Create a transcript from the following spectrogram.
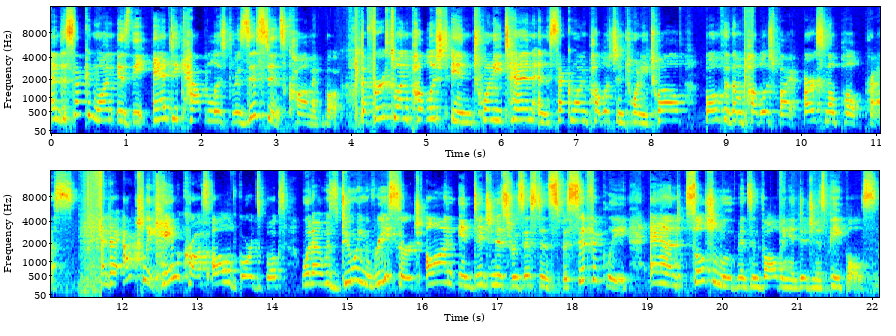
and the second one is the Anti Capitalist Resistance comic book. The first one published in 2010 and the second one published in 2012 both of them published by Arsenal Pulp Press. And I actually came across all of Gord's books when I was doing research on Indigenous resistance specifically and social movements involving Indigenous peoples.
